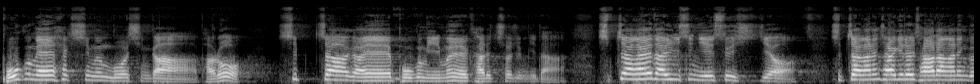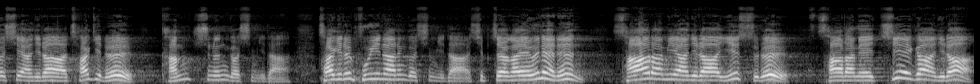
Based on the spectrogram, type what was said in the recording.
복음의 핵심은 무엇인가? 바로 십자가의 복음임을 가르쳐 줍니다. 십자가에 달리신 예수이시죠. 십자가는 자기를 자랑하는 것이 아니라 자기를 감추는 것입니다. 자기를 부인하는 것입니다. 십자가의 은혜는 사람이 아니라 예수를 사람의 지혜가 아니라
